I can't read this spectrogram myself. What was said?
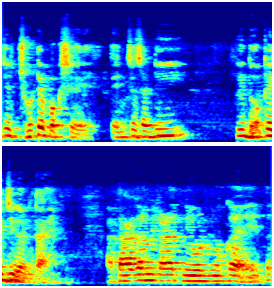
जे छोटे पक्ष आहे त्यांच्यासाठी ही धोक्याची घंटा आहे. आता आगामी काळात निवडणूक आहे तर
